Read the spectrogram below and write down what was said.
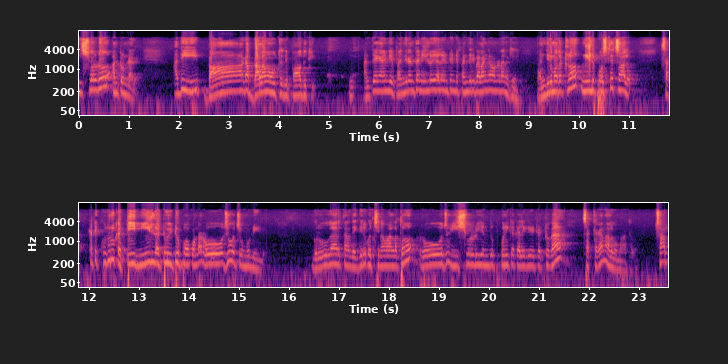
ఈశ్వరుడు అంటుండాలి అది బాగా బలం అవుతుంది పాదుకి. అంతేగాని మీరు పందిరంతా నీళ్ళు వేయాలి ఏంటంటే పందిరి బలంగా ఉండడానికి. పందిరి మొదట్లో నీళ్ళు పోస్తే చాలు. చక్కటి కుదురు కట్టి నీళ్ళు అటు ఇటు పోకుండా రోజు చెంబుడు నీళ్ళు గురువుగారు తన దగ్గరికి వచ్చిన వాళ్ళతో రోజు ఈశ్వరుడు ఎందు పూనిక కలిగేటట్టుగా చక్కగా నాలుగు మాటలు. చాలు.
